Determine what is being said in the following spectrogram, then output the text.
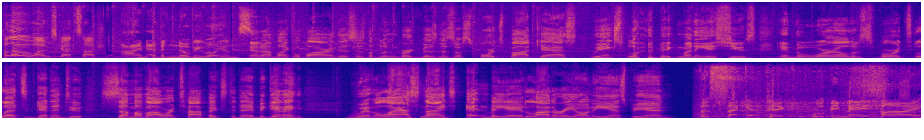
Hello, I'm Scott Soshnick. I'm Eben Novy-Williams. And I'm Michael Barr, and this is the Bloomberg Business of Sports podcast. We explore the big money issues in the world of sports. Let's get into some of our topics today, beginning with last night's NBA lottery on ESPN. The second pick will be made by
